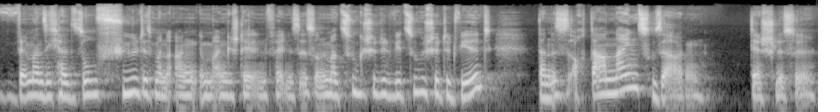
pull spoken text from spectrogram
wenn man sich halt so fühlt, dass man an, im Angestelltenverhältnis ist und immer zugeschüttet wird, zugeschüttet wird, dann ist es auch da Nein zu sagen, der Schlüssel.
